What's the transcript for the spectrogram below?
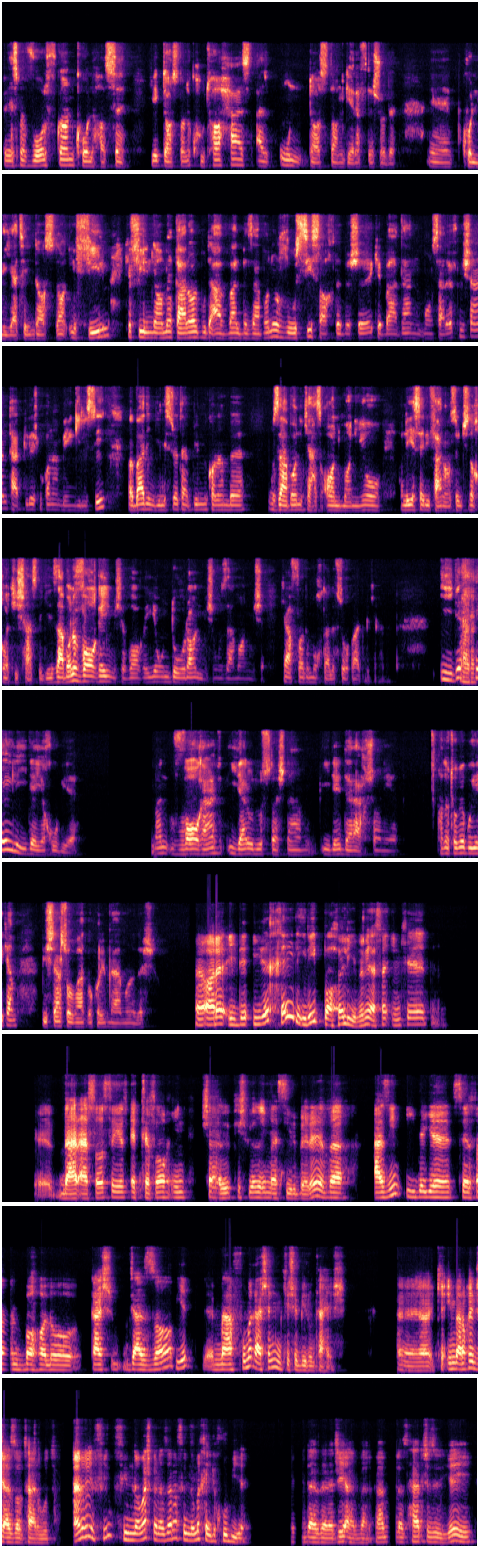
به اسم ولفگان کلهاسه یک داستان کوتاه هست از اون داستان گرفته شده کلیت این داستان این فیلم که فیلم نامه قرار بوده اول به زبان روسی ساخته بشه که بعدا منصرف میشن تبدیلش می‌کنن به انگلیسی و بعد انگلیسی رو تبدیل می‌کنن به زبانی که هست آلمانی و حالا یه سری فرانسه این چیز قاطیش هست دیگه. زبان واقعی میشه واقعی اون دوران میشه اون زمان میشه که افراد مختلف صحبت می‌کردن. ایده آره. خیلی ایده خوبیه. من واقعا ایده رو دوست داشتم ایده درخشانیه. حالا تو بگو یکم بیشتر صحبت بکنیم در موردش. آره ایده ایده خیلی ایده باحالیه. ببین اصلا اینکه بر اساس اتفاق این شرایط پیش بیاد و این مسیر بره و از این ایده صرفا باحال و قش جذاب یه مفهوم قشنگ می‌کشه بیرون تهش. که این برام خیلی جذابتر بود. همین فیلم فیلم نامش به نظرم فیلم نامه خیلی خوبیه. در درجه اول. قبل از هر چیز دیگه ای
